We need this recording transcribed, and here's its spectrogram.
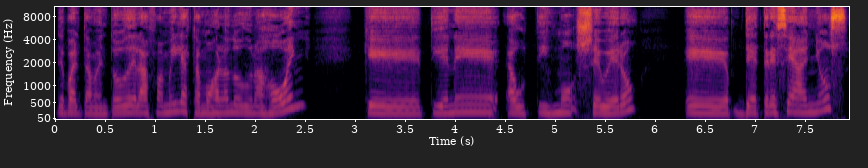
Departamento de la Familia? Estamos hablando de una joven que tiene autismo severo eh, de 13 años.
